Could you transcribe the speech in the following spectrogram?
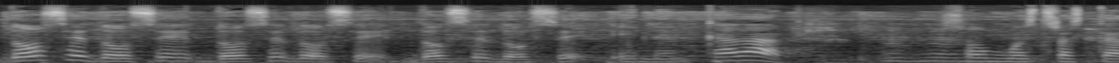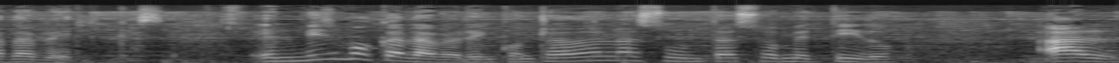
12, 12, 12, 12, 12, 12 en el cadáver. Son muestras cadavéricas. El mismo cadáver encontrado en la Asunta sometido al,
